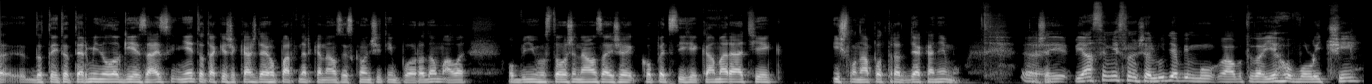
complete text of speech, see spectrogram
do tejto terminológie zájsť. Nie je to také, že každá jeho partnerka naozaj skončí tým pôrodom, ale obvinujú ho z toho, že naozaj, že kopec tých je kamarátiek, išlo na potrat vďaka nemu. Takže... Ja si myslím, že ľudia by mu, alebo teda jeho voliči,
